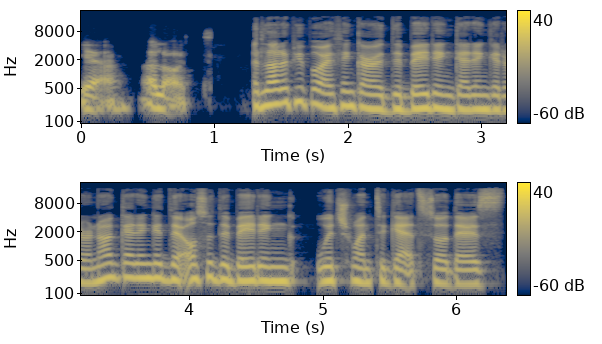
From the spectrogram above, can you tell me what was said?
Yeah, a lot. A lot of people, I think, are debating getting it or not getting it. They're also debating which one to get. So there's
